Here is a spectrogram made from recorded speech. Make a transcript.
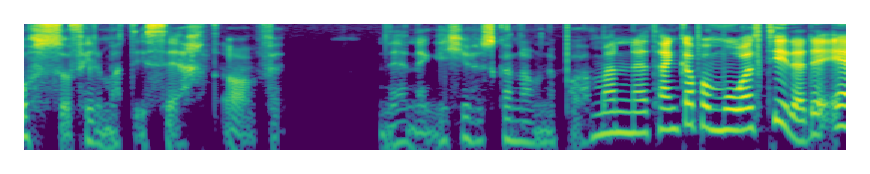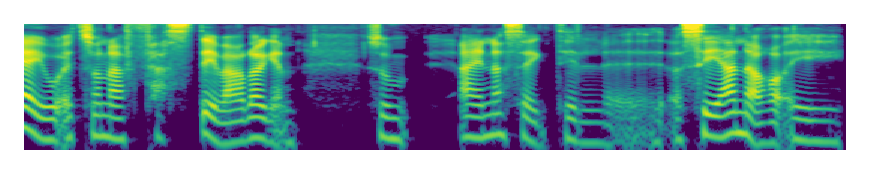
Også filmatisert av en jeg ikke husker navnet på. Men jeg tenker på måltidet. Det er jo et sånn feste i hverdagen som egner seg til eh, scener i,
